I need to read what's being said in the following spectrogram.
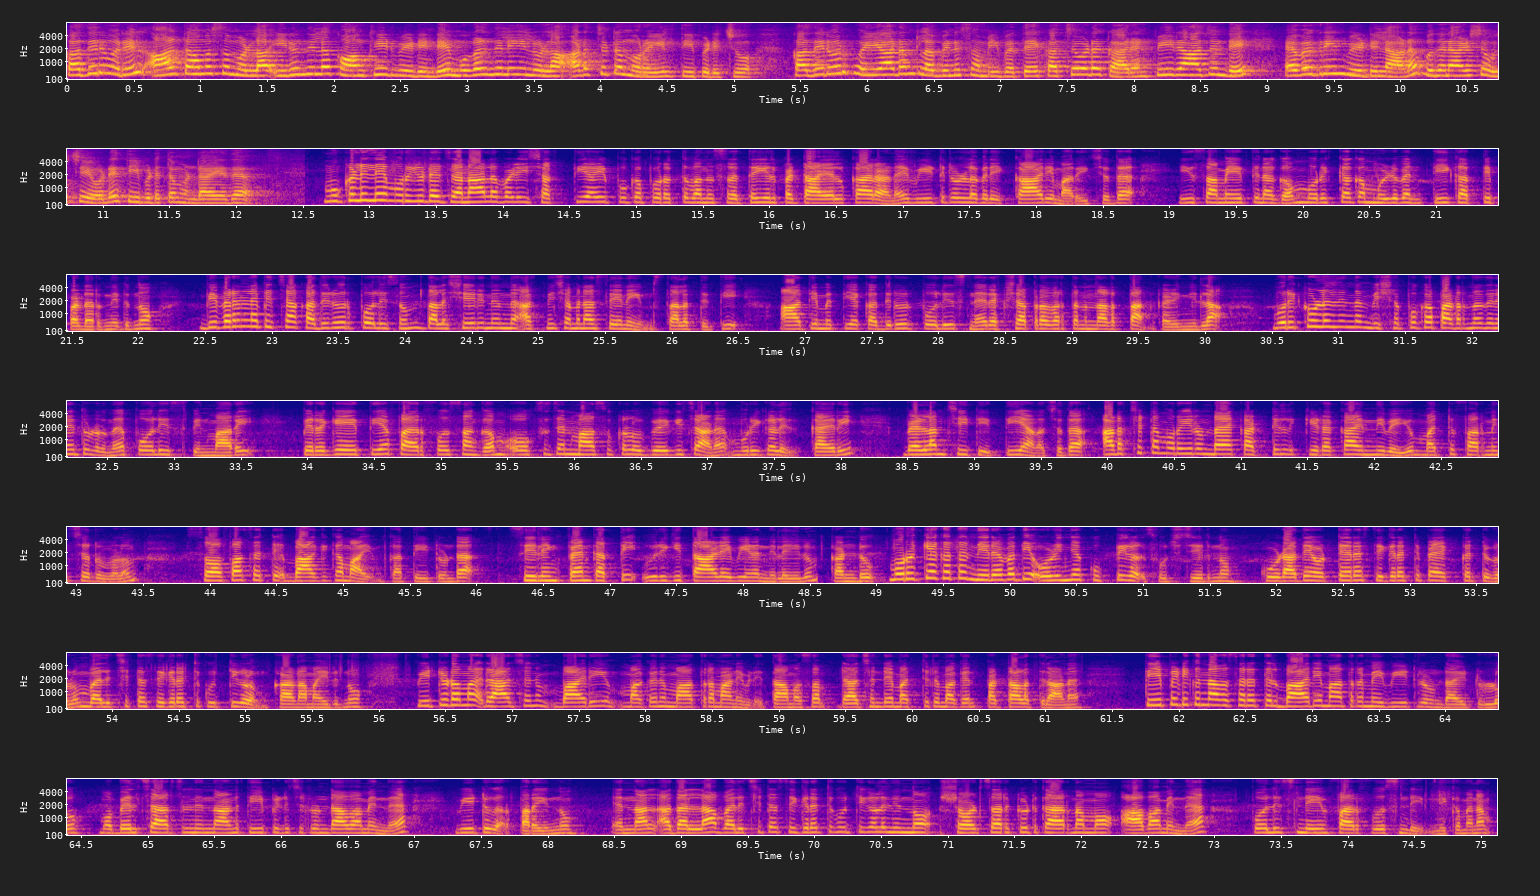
കതിരൂരിൽ ആൾ താമസമുള്ള ഇരുനില concrete വീടിന്റെ മുകൾ നിലയിലുള്ള അടച്ചിട്ട മുറിയിൽ തീപിടിച്ചു. കതിരൂർ പൊയ്യാടം ക്ലബിന് സമീപത്തെ കച്ചവടക്കാരൻ പി രാജന്റെ എവർഗ്രീൻ വീട്ടിലാണ് ബുധനാഴ്ച ഉച്ചയോടെ തീപിടുത്തമുണ്ടായത്. മുകളിലെ മുറിയുടെ ജനാല വഴി ശക്തിയായി പുക പുറത്തു വന്ന് ശ്രദ്ധയിൽപ്പെട്ട അയൽക്കാരാണ് വീട്ടിലുള്ളവരെ കാര്യം അറിയിച്ചത്. ഈ സമയത്തിനകം മുറിക്കകം മുഴുവൻ തീ കത്തിപ്പടർന്നിരുന്നു വിവരം ലഭിച്ച കതിരൂർ പോലീസും തലശ്ശേരി നിന്ന് അഗ്നിശമന സേനയും സ്ഥലത്തെത്തി. ആദ്യമെത്തിയ കതിരൂർ പോലീസിന് രക്ഷാപ്രവർത്തനം നടത്താൻ കഴിഞ്ഞില്ല. മുറിക്കുള്ളിൽ നിന്നും വിഷപ്പുക പടർന്നതിനെ തുടർന്ന് പോലീസ് പിന്മാറി. പിറകെ എത്തിയ ഫയർഫോഴ്സ് സംഘം ഓക്സിജൻ മാസ്കുകൾ ഉപയോഗിച്ചാണ് മുറികളിൽ കയറി വെള്ളം ചീറ്റി തീയണച്ചത് അടച്ചിട്ട മുറിയിലുണ്ടായ കട്ടിൽ കിടക്ക എന്നിവയും മറ്റു ഫർണിച്ചറുകളും സോഫ സെറ്റ് ഭാഗികമായും കത്തിയിട്ടുണ്ട്. സീലിംഗ് ഫാൻ കത്തി ഉരുകി താഴെ വീണ നിലയിലും കണ്ടു. മുറിക്കകത്ത് നിരവധി ഒഴിഞ്ഞ കുപ്പികൾ സൂക്ഷിച്ചിരുന്നു. കൂടാതെ ഒട്ടേറെ സിഗരറ്റ് പാക്കറ്റുകളും വലിച്ചിട്ട സിഗരറ്റ് കുറ്റികളും കാണാമായിരുന്നു. വീട്ടുടമ രാജനും ഭാര്യയും മകനും മാത്രമാണ് ഇവിടെ താമസം. രാജന്റെ മറ്റൊരു മകൻ പട്ടാളത്തിലാണ്. തീപിടിക്കുന്ന അവസരത്തിൽ ഭാര്യ മാത്രമേ വീട്ടിലുണ്ടായിട്ടുള്ളൂ. മൊബൈൽ ചാർജിൽ നിന്നാണ് തീ പിടിച്ചിട്ടുണ്ടാവാമെന്ന് വീട്ടുകാർ പറയുന്നു. എന്നാൽ അതല്ല വലിച്ചിട്ട സിഗരറ്റ് കുറ്റികളിൽ നിന്നോ ഷോർട്ട് സർക്യൂട്ട് കാരണമോ ആവാമെന്ന് പോലീസിന്റെയും ഫയർഫോഴ്സിന്റെയും നിഗമനം.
